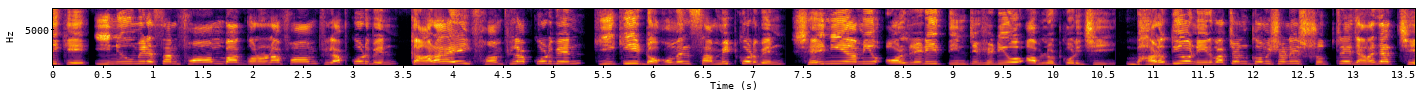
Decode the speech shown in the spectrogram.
লিখে ইনিউমেরেশন ফর্ম বা গণনা ফর্ম ফিল করবেন, কারা এই ফর্ম ফিল করবেন, কি কি ডকুমেন্ট সাবমিট করবেন, সেই নিয়ে আমি অলরেডি তিনটি ভিডিও আপলোড করেছি। ভারতীয় নির্বাচন কমিশনের সূত্রে জানা যাচ্ছে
